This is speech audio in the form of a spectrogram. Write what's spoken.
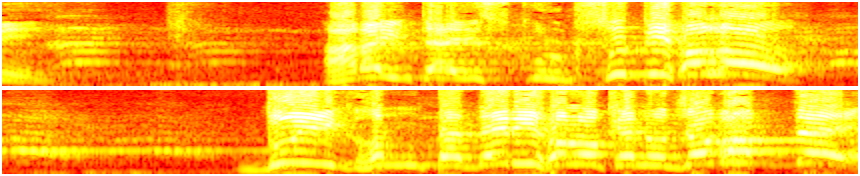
মেয়ে আড়াইটা স্কুল ছুটি হলো? দুই ঘণ্টা দেরি হলো কেন? জবাব দেয়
